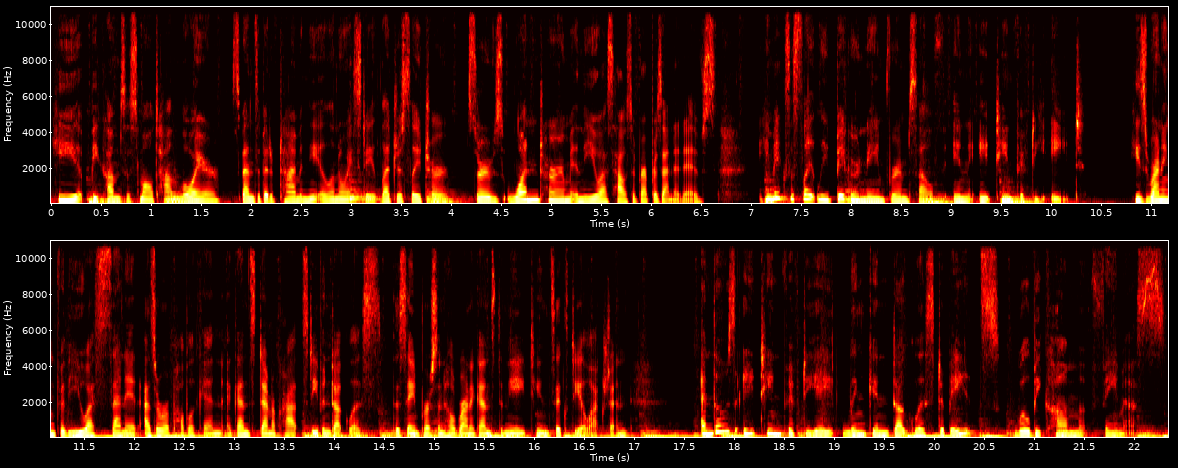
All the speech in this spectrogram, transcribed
He becomes a small town lawyer, spends a bit of time in the Illinois state legislature, serves one term in the U.S. House of Representatives. He makes a slightly bigger name for himself in 1858 He's running for the U.S. Senate as a Republican against Democrat Stephen Douglas, the same person he'll run against in the 1860 election. And those 1858 Lincoln Douglas debates will become famous.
